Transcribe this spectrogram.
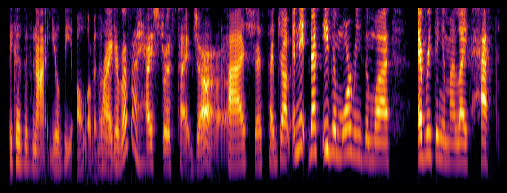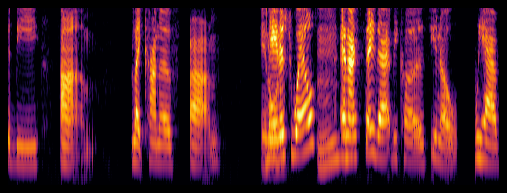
Because if not, you'll be all over the Right. place. Because that's a high stress type job. high stress type job, and it, that's even more reason why everything in my life has to be, um, like kind of um, order. managed well. Mhm. And I say that because you know we have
